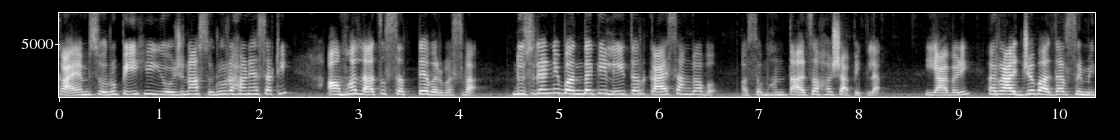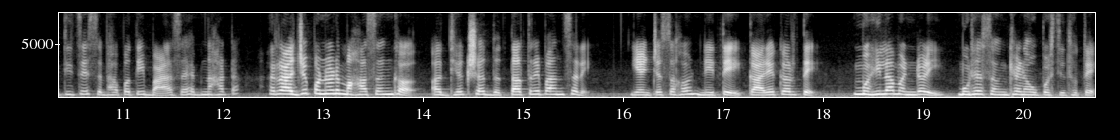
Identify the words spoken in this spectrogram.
कायमस्वरूपी ही योजना सुरू राहण्यासाठी आम्हालाच सत्तेवर बसवा. दुसऱ्यांनी बंद केली तर काय सांगावं असं म्हणताच हशा पिकला. यावेळी राज्य बाजार समितीचे सभापती बाळासाहेब नाहटा राज्य पणन महासंघ अध्यक्ष दत्तात्रय पानसरे यांच्यासह नेते कार्यकर्ते महिला मंडळी मोठ्या संख्येनं उपस्थित होते.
